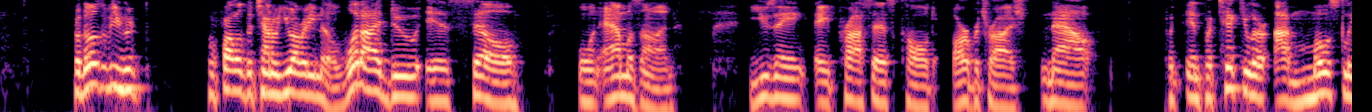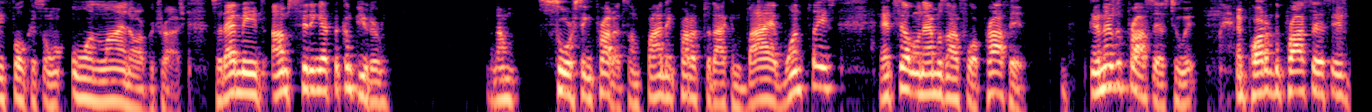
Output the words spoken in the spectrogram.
for those of you who who follow the channel, you already know what I do is sell on Amazon using a process called arbitrage. Now, in particular, I mostly focus on online arbitrage. So that means I'm sitting at the computer and I'm sourcing products. I'm finding products that I can buy at one place and sell on Amazon for a profit. And there's a process to it. And part of the process is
